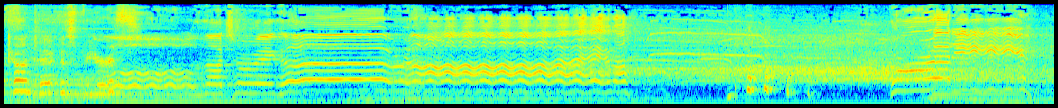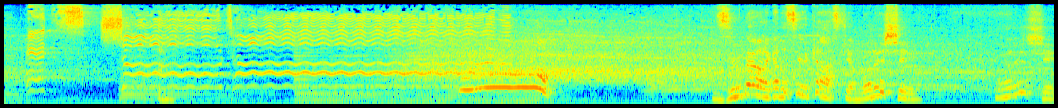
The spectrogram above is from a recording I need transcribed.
eye contact is fierce. The trigger. Ready. It's showtime. Zoom out. I gotta see the costume. What is she? What is she?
